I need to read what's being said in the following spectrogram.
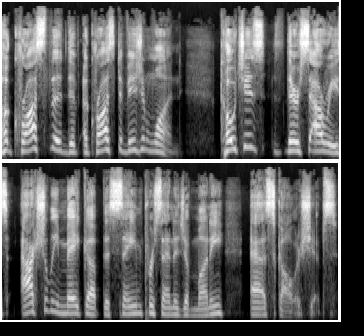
across the across Division One. Coaches, their salaries actually make up the same percentage of money as scholarships,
